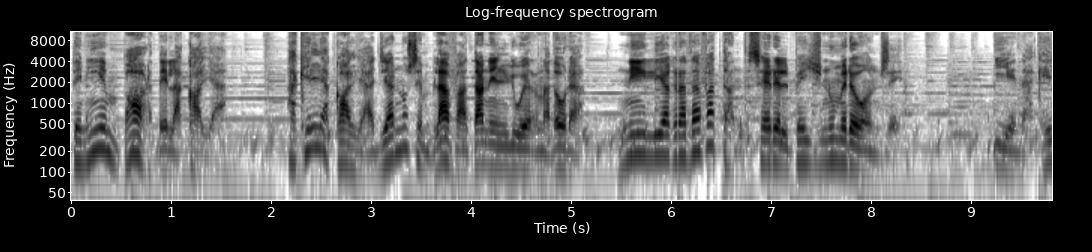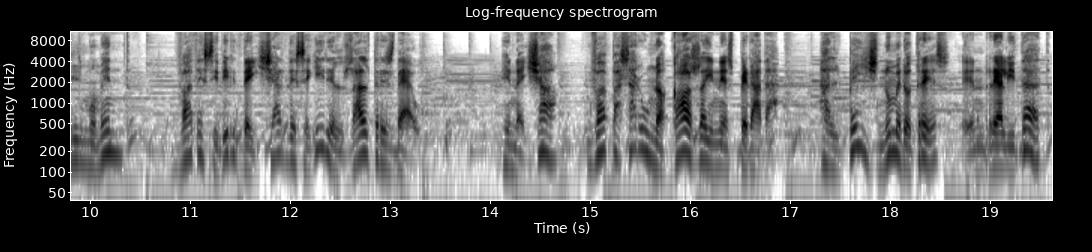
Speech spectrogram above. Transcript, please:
tenien por de la colla. Aquella colla ja no semblava tan enlluernadora, ni li agradava tant ser el peix número 11. I en aquell moment va decidir deixar de seguir els altres 10. En això va passar una cosa inesperada. Al peix número 3, en realitat,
